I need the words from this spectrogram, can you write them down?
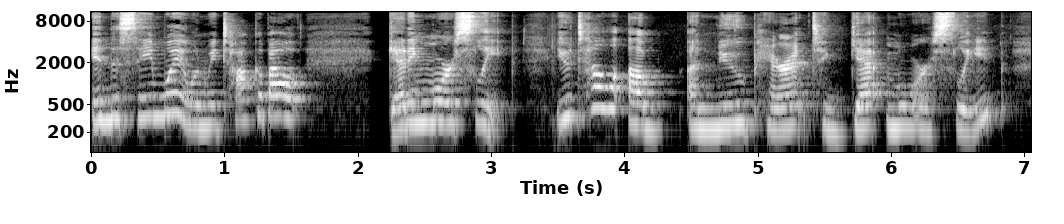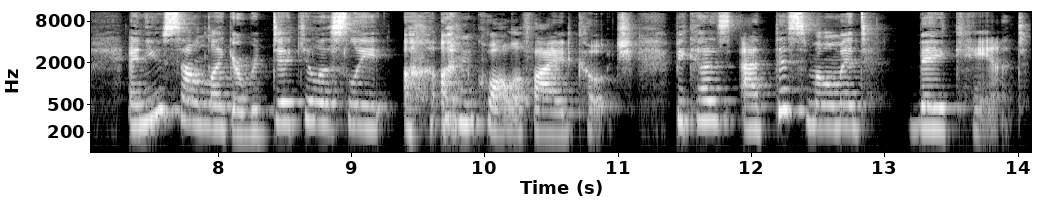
In the same way, when we talk about getting more sleep, you tell a, a new parent to get more sleep, and you sound like a ridiculously unqualified coach because at this moment, they can't.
